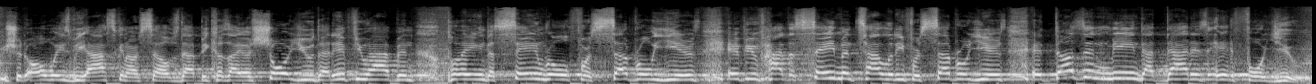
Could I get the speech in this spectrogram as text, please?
We should always be asking ourselves that because I assure you that if you have been playing the same role for several years, if you've had the same mentality for several years, it doesn't mean that that is it for you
